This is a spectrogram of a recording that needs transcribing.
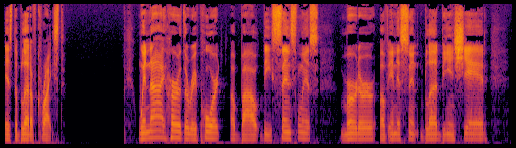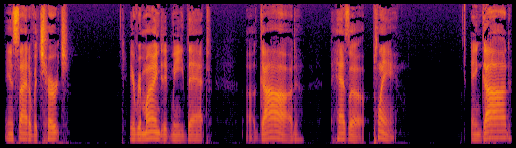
is the blood of Christ. When I heard the report about the senseless murder of innocent blood being shed inside of a church, it reminded me that uh, God has a plan. And God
